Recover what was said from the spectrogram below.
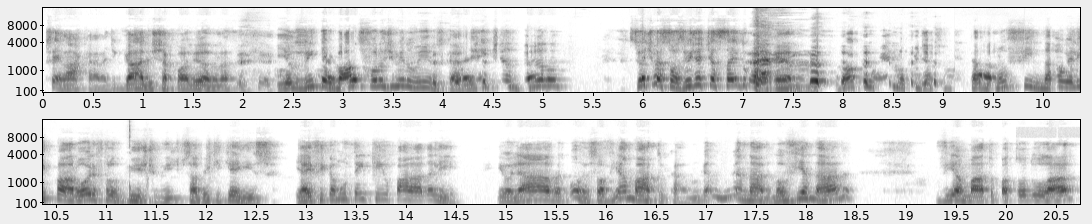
Sei lá, cara, de galho chacoalhando, né? E os intervalos foram diminuindo, cara. A gente andando. Se eu tivesse sozinho, eu já tinha saído correndo. Não podia... Cara, no final ele parou, ele falou: bicho, a gente precisa ver o que, que é isso. E aí ficamos um tempinho parado ali. E olhava, pô, eu só via mato, cara. Não via, não via nada, não via nada. Via mato para todo lado.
